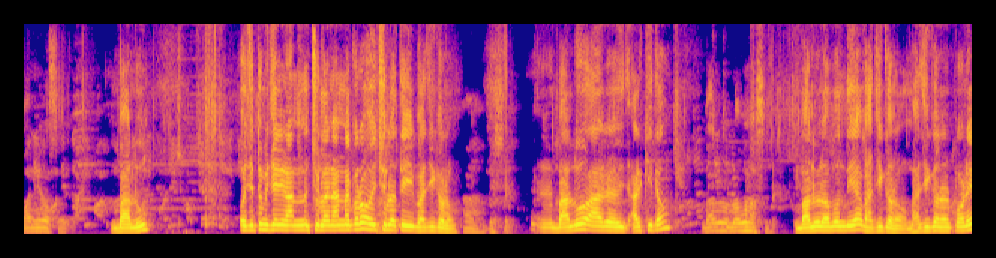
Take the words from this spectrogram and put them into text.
বালি আছে বালু। ওই যে তুমি যে রান্না চুলায় রান্না করো ওই চুলাতেই ভাজি করো। হ্যাঁ বালু আর আর কি দাও? বালু লবণ আছে। বালু লবণ দিয়া ভাজি করো। ভাজি করার পরে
